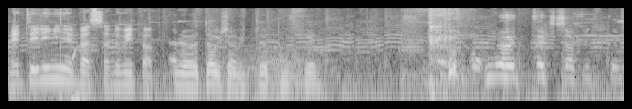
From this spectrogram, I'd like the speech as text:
Mais t'es éliminé pas ça, n'oublie pas. Ah, le hot dog, j'ai envie de te bouffer. Le hot dog, j'ai envie de te.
